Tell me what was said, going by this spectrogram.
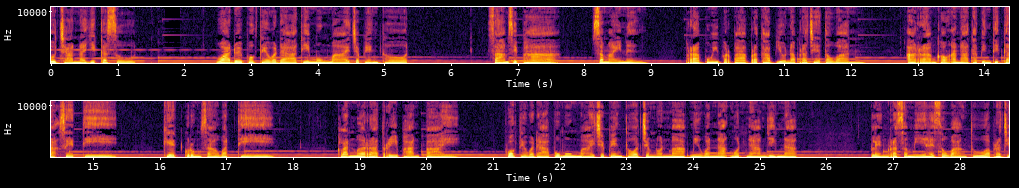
อุชานยิกสูตร ว่าด้วยพวกเทวดาที่มุ่งหมายจะเพ่งโทษ 35 สมัยหนึ่ง พระผู้มีพระภาคประทับอยู่ณพระเชตวัน อารามของอนาถบินทิกะเศรษฐี เขตกรุงสาวัตถี ครั้นเมื่อราตรีผ่านไป พวกเทวดาผู้มุ่งหมายจะเพ่งโทษจำนวนมากมีวันณะงดงามยิ่งนัก เปล่งรัศมีให้สว่างทั่วพระเจ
